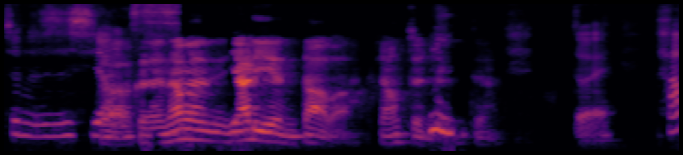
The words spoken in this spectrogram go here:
真的是笑啊，可能他们压力也很大吧，想要整人这样。对，好，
